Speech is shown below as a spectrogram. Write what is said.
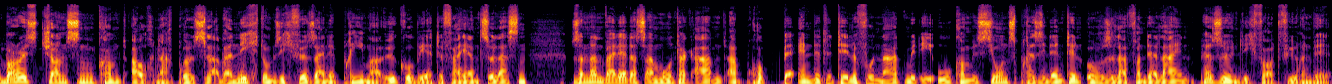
Boris Johnson kommt auch nach Brüssel, aber nicht, um sich für seine prima Ökowerte feiern zu lassen, sondern weil er das am Montagabend abrupt beendete Telefonat mit EU-Kommissionspräsidentin Ursula von der Leyen persönlich fortführen will.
